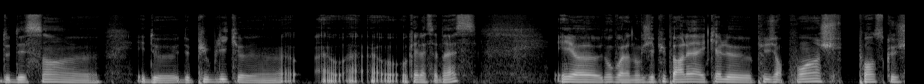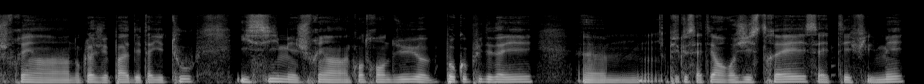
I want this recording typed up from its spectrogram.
de dessin et de, de public auquel elle s'adresse. Et donc voilà, donc j'ai pu parler avec elle plusieurs points. Je pense que je ferai un donc là je vais pas détailler tout ici mais je ferai un compte rendu euh, beaucoup plus détaillé euh, puisque ça a été enregistré ça a été filmé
